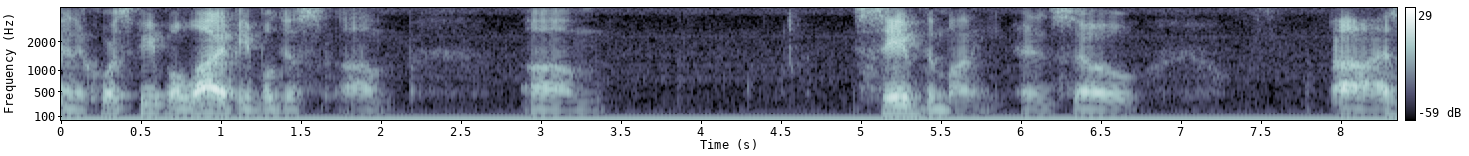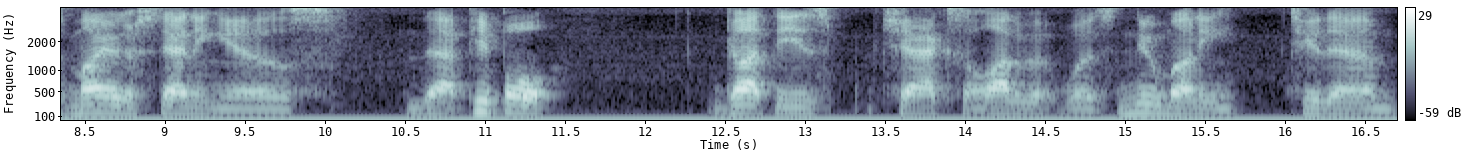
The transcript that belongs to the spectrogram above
And of course, people, a lot of people just um, um, save the money. And so, uh, as my understanding is, that people got these checks, a lot of it was new money to them,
